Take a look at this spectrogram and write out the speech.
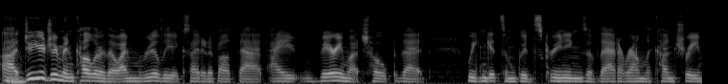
Uh, Do your dream in color, though. I'm really excited about that. I very much hope that we can get some good screenings of that around the country.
